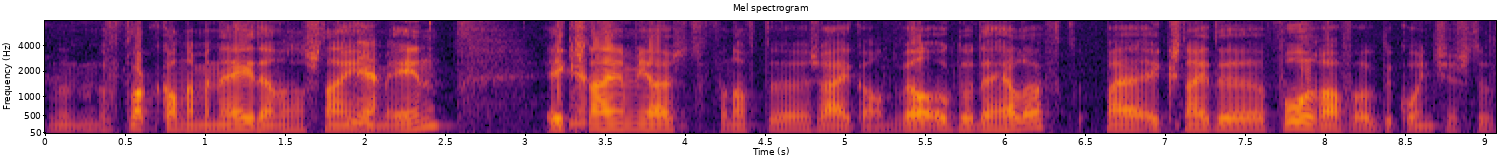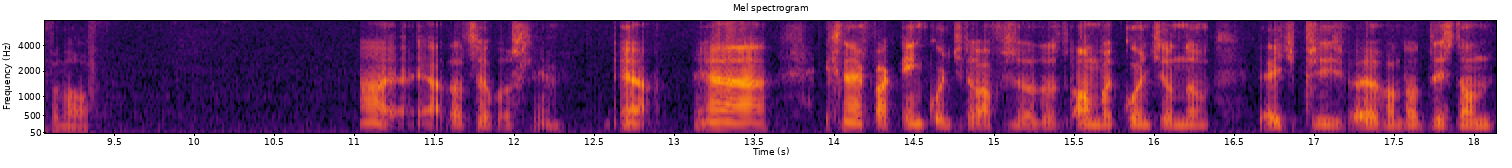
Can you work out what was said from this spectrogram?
De vlakke kant naar beneden en dan snij je Ja. hem in. Ik Ja. snij hem juist vanaf de zijkant. Wel ook door de helft, maar ik snij de vooraf ook de kontjes er vanaf. Ah ja, ja, dat is ook wel slim. Ja. Ja, ik snij vaak één kontje eraf, het andere kontje dan, dan weet je precies, eh, want dat is dan,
